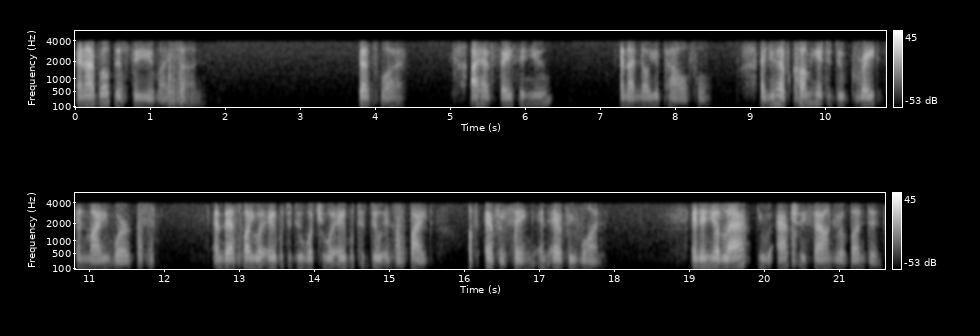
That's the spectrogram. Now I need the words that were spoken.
and I wrote this for you, my son. That's why. I have faith in you, and I know you're powerful. And you have come here to do great and mighty works. And that's why you were able to do what you were able to do in spite of everything and everyone. And in your lack, you actually found your abundance.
